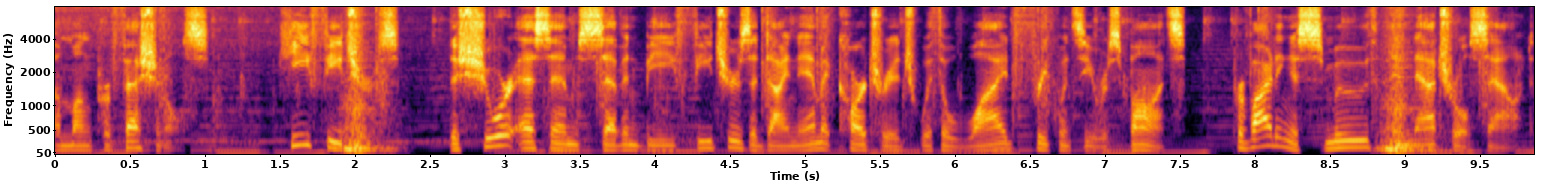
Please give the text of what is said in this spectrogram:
among professionals. Key features The Shure SM7B features a dynamic cartridge with a wide frequency response, providing a smooth and natural sound.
